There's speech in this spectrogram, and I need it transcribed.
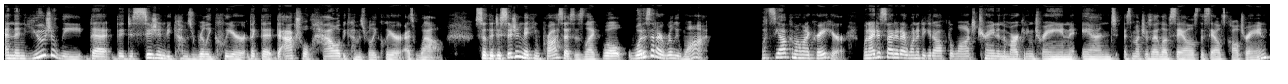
And then usually the the decision becomes really clear like the the actual how becomes really clear as well so the decision making process is like well what is it i really want what's the outcome i want to create here when i decided i wanted to get off the launch train and the marketing train and as much as i love sales the sales call train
